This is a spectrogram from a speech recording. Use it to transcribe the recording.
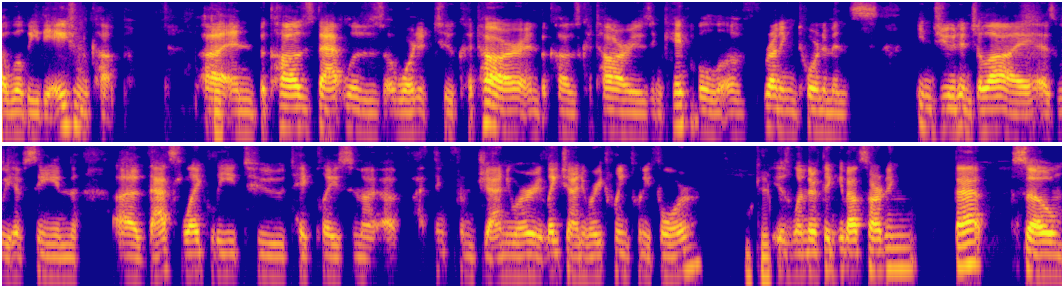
uh, will be the Asian Cup Uh, and because that was awarded to Qatar, and because Qatar is incapable of running tournaments in June and July, as we have seen, uh, that's likely to take place in, uh, I think, from January, late January 2024 okay. is when they're thinking about starting that. So,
